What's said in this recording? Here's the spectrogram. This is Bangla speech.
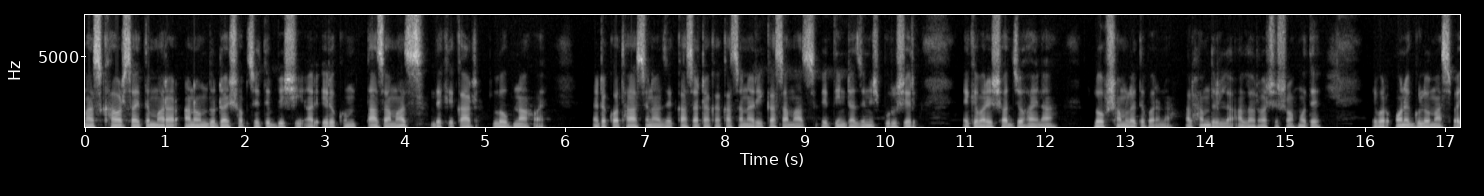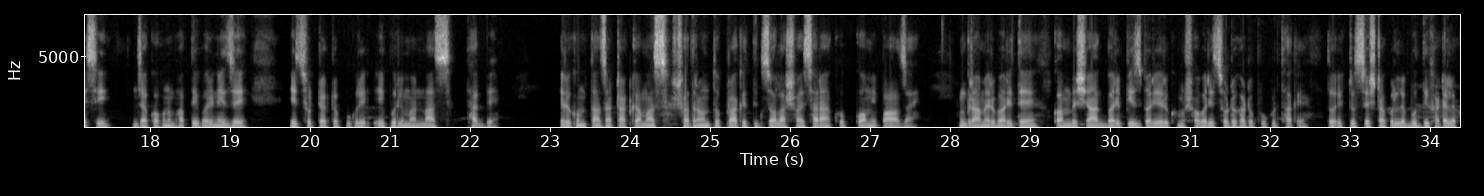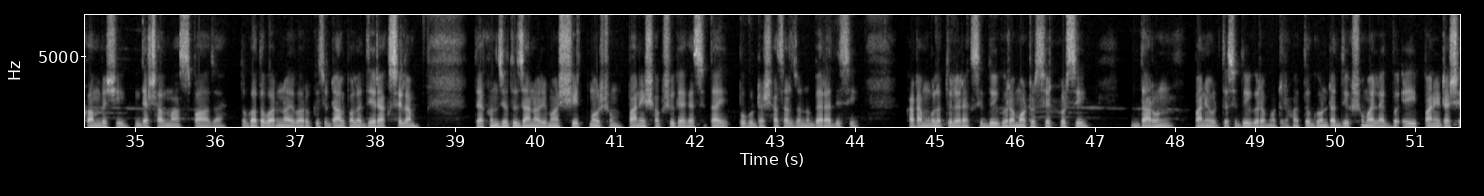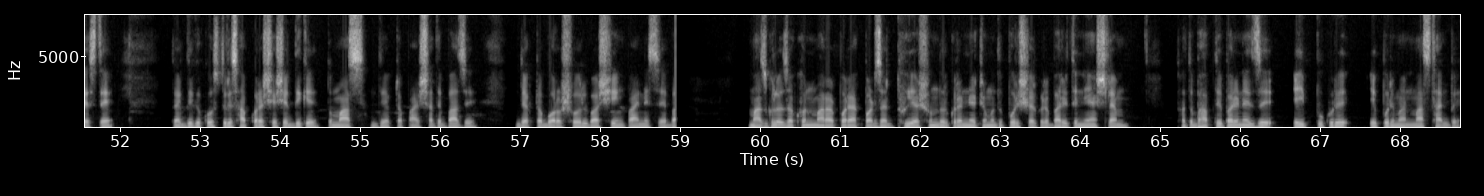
মাছ খাওয়ার চাইতে মারার আনন্দটাই সবচাইতে বেশি। আর এরকম তাজা মাছ দেখে কার লোভ না হয়। একটা কথা আছে না যে, কাঁচা টাকা, কাঁচা নারী, কাঁচা মাছ, এই তিনটা জিনিস পুরুষের একেবারেই সহ্য হয় না, লোভ সামলাতে পারে না। আলহামদুলিল্লাহ, আল্লাহর আশের সহমতে এবার অনেকগুলো মাছ পাইছি, যা কখনো ভাবতেই পারিনি যে, এই ছোট্ট একটা পুকুরে এই পরিমাণ মাছ থাকবে। এরকম তাজা টাটকা মাছ সাধারণত প্রাকৃতিক জলাশয় ছাড়া খুব কমই পাওয়া যায়। গ্রামের বাড়িতে কম বেশি আকবাড়ি পিচবাড়ি এরকম সবারই ছোটোখাটো পুকুর থাকে। তো একটু চেষ্টা করলে বুদ্ধি খাটালে কম বেশি দেশাল মাছ পাওয়া যায়। তো গতবার নয় এবারও কিছু ডালপালা দিয়ে রাখছিলাম। তো এখন যেহেতু জানুয়ারি মাস, শীত মৌসুম পানি সব শুকিয়ে গেছে, তাই পুকুরটা সাঁচার জন্য বেড়া দিছি। কাটামগুলো তুলে রাখছি, দুই ঘোড়া মোটর সেট করছি। দারুণ পানি উঠতেছে দুই ঘোড়া মোটর। হয়তো ঘণ্টার দুয়েক সময় লাগবে এই পানিটা সেচতে। তো একদিকে কস্তুরি সাফ করার শেষের দিকে, তো মাছ দু একটা পায়ের সাথে বাজে। দু একটা বড় শৈল বা শিং পায়ের নিচে বা মাছগুলো যখন মারার পরে এক পর্যায়ে ধুয়ে সুন্দর করে নেটের মধ্যে পরিষ্কার করে বাড়িতে নিয়ে আসলাম, হয়তো ভাবতেই পারি না যে এই পুকুরে এ পরিমাণ মাছ থাকবে।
